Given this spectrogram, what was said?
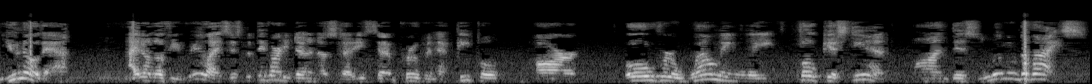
You know that. I don't know if you realize this, but they've already done enough studies to have proven that people are overwhelmingly focused in on this little device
